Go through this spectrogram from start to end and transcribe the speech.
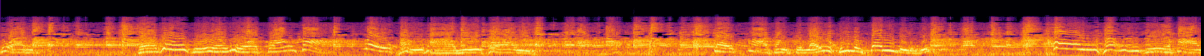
卷。这公子卧床榻，未曾打一穿，在榻上是来回的翻顶。之汉，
